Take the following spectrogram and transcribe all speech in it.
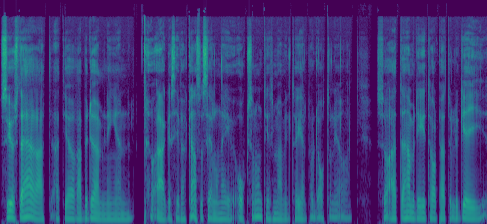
Så just det här att, att göra bedömningen hur aggressiva cancercellerna är är också någonting som man vill ta hjälp av datorn att göra. Så att det här med digital patologi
